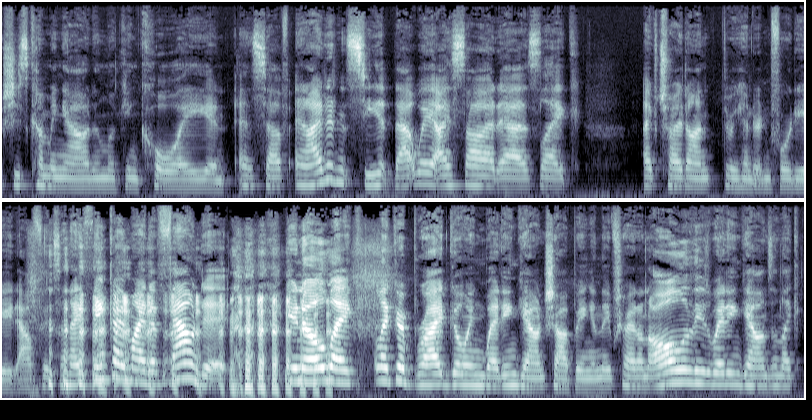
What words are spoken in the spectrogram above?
she's coming out and looking coy and and stuff and I didn't see it that way. I saw it as like I've tried on 348 outfits and I think I might have found it. You know, like like a bride going wedding gown shopping and they've tried on all of these wedding gowns and like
